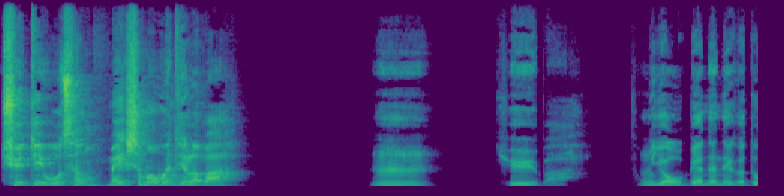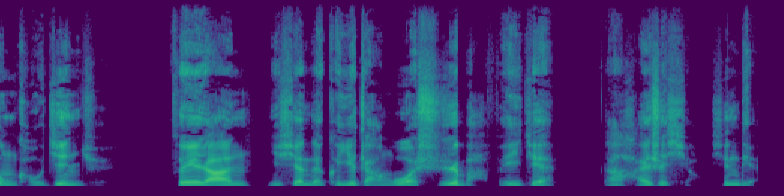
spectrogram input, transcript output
去第五层没什么问题了吧？嗯，去吧，从右边的那个洞口进去。虽然你现在可以掌握十把飞剑，但还是小心点。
